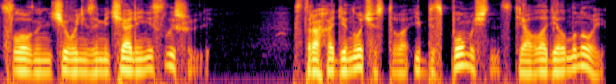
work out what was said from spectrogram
словно ничего не замечали и не слышали. Страх одиночества и беспомощности овладел мною.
